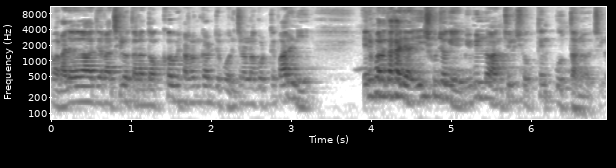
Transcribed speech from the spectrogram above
বা রাজারা যারা ছিল তারা দক্ষভাবে শাসন কার্য পরিচালনা করতে পারেনি। এর ফলে দেখা যায়, এই সুযোগে বিভিন্ন আঞ্চলিক শক্তির উত্থান হয়েছিল।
